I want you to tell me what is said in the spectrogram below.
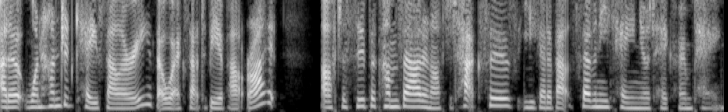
At a 100K salary, that works out to be about right. After super comes out and after taxes, you get about 70K in your take home pay.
